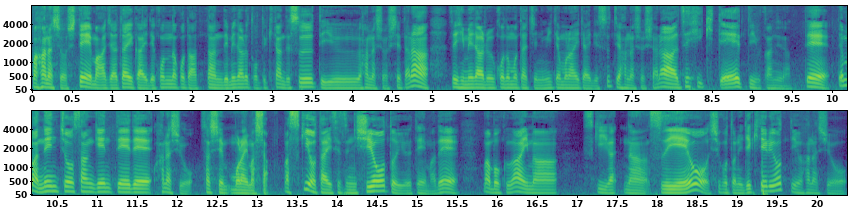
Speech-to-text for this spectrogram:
まあ、話をして、まあ、アジア大会でこんなことあったんでメダル取ってきたんですっていう話をしてたら、ぜひメダル子供たちに見てもらいたいですっていう話をしたら、ぜひ来てっていう感じになって、で、まあ、年長さん限定で話をさせてもらいました。まあ、好きを大切にしようというテーマで、まあ、僕は今、好きな水泳を仕事にできてるよっていう話を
